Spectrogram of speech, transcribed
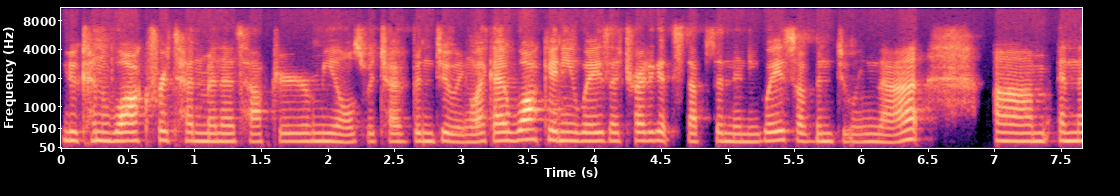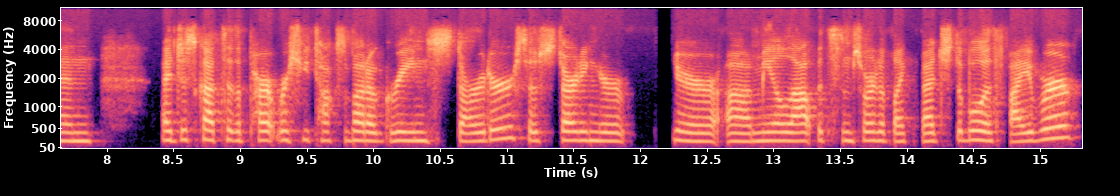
you can walk for 10 minutes after your meals, which I've been doing. Like I walk anyways, I try to get steps in anyway. So I've been doing that. Um, and then I just got to the part where she talks about a green starter. So starting your your uh, meal out with some sort of like vegetable with fiber.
